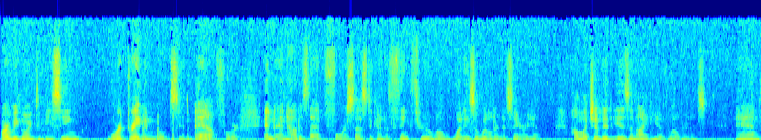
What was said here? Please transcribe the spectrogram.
Are we going to be seeing more dragon boats in Banff? Or, and, and how does that force us to kind of think through, well, what is a wilderness area? How much of it is an idea of wilderness? And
